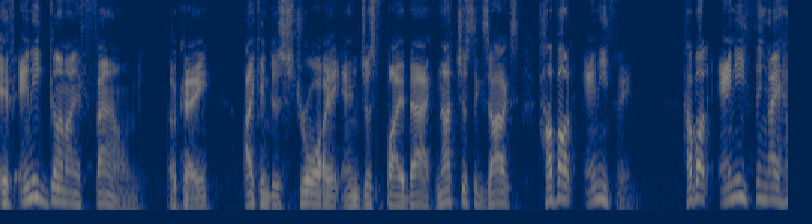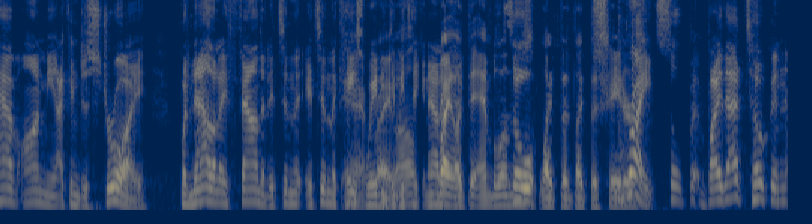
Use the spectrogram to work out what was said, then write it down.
if any gun I found, okay, I can destroy and just buy back. Not just exotics. How about anything? How about anything I have on me I can destroy? But now that I found it, it's in the it's in the case Yeah, waiting right, to be well, taken out. Right, again. like the emblems, So- like the like the shaders. Right. So by that token,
